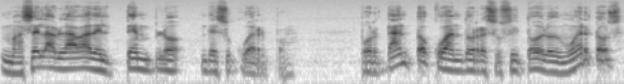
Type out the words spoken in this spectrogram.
Mas él hablaba del templo de su cuerpo. Por tanto, cuando resucitó de los muertos,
